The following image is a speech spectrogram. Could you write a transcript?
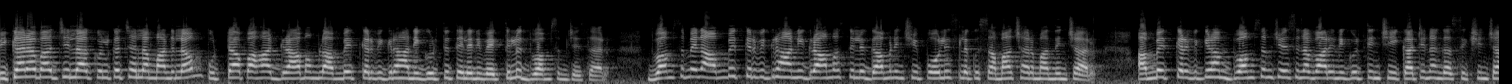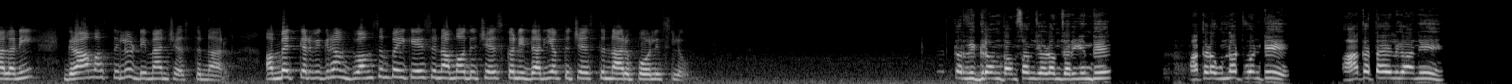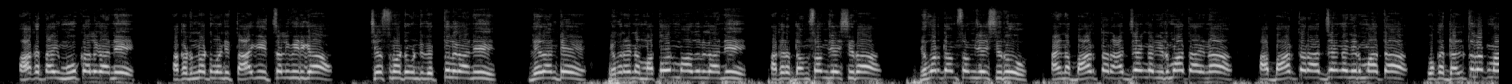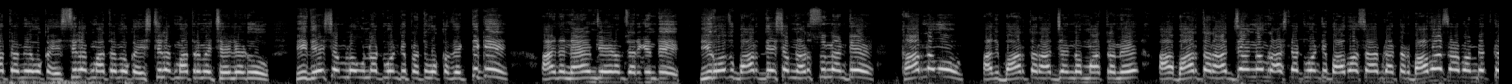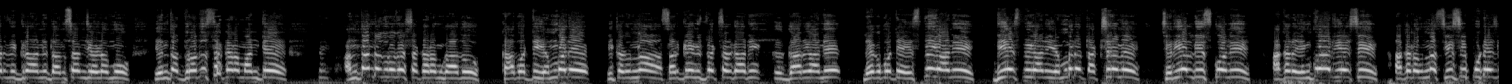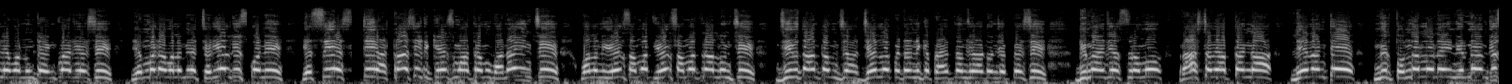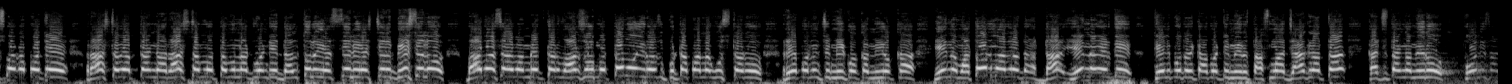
వికారాబాద్ జిల్లా కుల్కచల్ల మండలం పుట్టాపహాడ్ గ్రామంలో అంబేద్కర్ విగ్రహాన్ని గుర్తు తెలియని వ్యక్తులు ధ్వంసం చేశారు. ధ్వంసమైన అంబేద్కర్ విగ్రహాన్ని గ్రామస్తులు గమనించి పోలీసులకు సమాచారం అందించారు. అంబేద్కర్ విగ్రహం ధ్వంసం చేసిన వారిని గుర్తించి కఠినంగా శిక్షించాలని గ్రామస్తులు డిమాండ్ చేస్తున్నారు. అంబేద్కర్ విగ్రహం ధ్వంసంపై కేసు నమోదు చేసుకుని దర్యాప్తు చేస్తున్నారు పోలీసులు. అంబేద్కర్ విగ్రహం ధ్వంసం చేయడం జరిగింది. అక్కడ ఉన్నటువంటి ఆకతాయిలు కానీ ఆకతాయి మూకలు కానీ అక్కడ ఉన్నటువంటి తాగి ఇచ్చలవిడిగా చేస్తున్నటువంటి వ్యక్తులు కానీ లేదంటే ఎవరైనా మతోన్మాదులు కానీ అక్కడ ధ్వంసం చేసిరా? ఎవరు ధ్వంసం చేసిరు? ఆయన భారత రాజ్యాంగ నిర్మాత ఆయన. ఆ భారత రాజ్యాంగ నిర్మాత ఒక దళితులకు మాత్రమే ఒక ఎస్సీలకు మాత్రమే ఒక ఎస్టీలకు మాత్రమే చేయలేడు. ఈ దేశంలో ఉన్నటువంటి ప్రతి ఒక్క వ్యక్తికి ఆయన న్యాయం చేయడం జరిగింది. ఈ రోజు భారతదేశం నడుస్తుందంటే కారణము అది భారత రాజ్యాంగం మాత్రమే. ఆ భారత రాజ్యాంగం రాసినటువంటి బాబాసాహెబ్ డాక్టర్ బాబాసాహెబ్ అంబేద్కర్ విగ్రహాన్ని ధ్వంసం చేయడము ఎంత దురదృష్టకరం అంటే అంతంత దురదృష్టకరం కాదు. కాబట్టి ఎంబడే ఇక్కడ ఉన్న సర్కిల్ ఇన్స్పెక్టర్ గారి గారు కానీ లేకపోతే ఎస్పీ గాని డిఎస్పీ గాని ఎంబడే తక్షణమే చర్యలు తీసుకొని అక్కడ ఎంక్వైరీ చేసి అక్కడ ఉన్న సీసీ ఫుటేజ్ ఏమన్నా ఉంటే ఎంక్వైరీ చేసి ఎంబడే వాళ్ళ మీద చర్యలు తీసుకొని ఎస్సీ ఎస్టీ అట్రాసిటీ కేసు మాత్రం బనాయించి వాళ్ళని ఏడు సంవత్సరం ఏడు సంవత్సరాల నుంచి జీవితాంతం జ- జైల్లో పెట్టడానికి ప్రయత్నం చేయాలని చెప్పేసి డిమాండ్ చేస్తున్నాము. రాష్ట్ర వ్యాప్తంగా లేదంటే మీరు తొందరలోనే ఈ నిర్ణయం తీసుకోకపోతే రాష్ట్ర వ్యాప్తంగా రాష్ట్రం మొత్తం ఉన్నటువంటి దళితులు ఎస్సీలు ఎస్టీలు బీసీలు బాబాసాహెబ్ అంబేద్కర్ వారసులు మొత్తము ఈ రోజు పుట్టపల్ల కూస్తారు రేపటి నుంచి మీకు ఒక మీ యొక్క ఏందో మతోన్మాద ఏందనేది తేలిపోతుంది కాబట్టి మీరు తస్మా జాగ్రత్త. ఖచ్చితంగా మీరు పోలీస్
